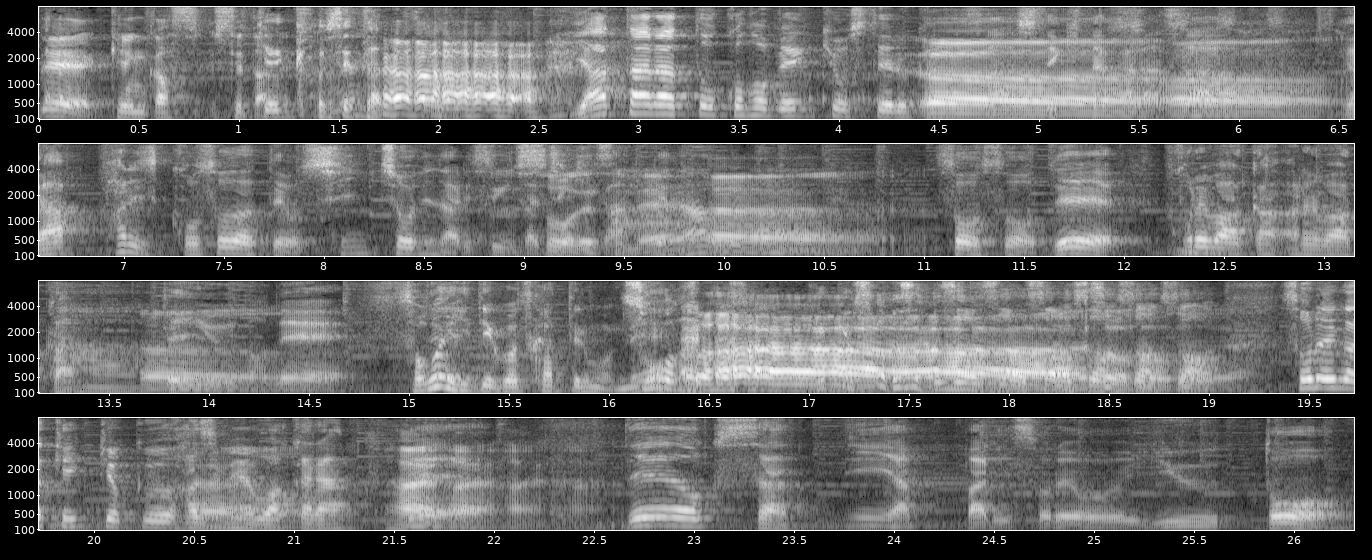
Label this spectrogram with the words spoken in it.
で 喧嘩してた。んです喧嘩してた。やたらとこの勉強してるからさしてきたからささやっぱり子育てを慎重になりすぎた時期があってなそうそうでこれはあかんあれはあかんっていうので。そこで否定語使ってるもんね。そうなんですよ。そうそうそうそう。そうそうそうそうそれが結局初めは分からんくて。はいはいで奥さんにやっぱりそれを言うと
